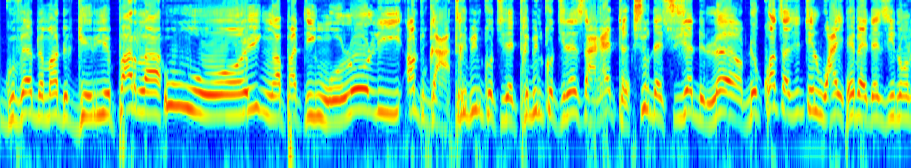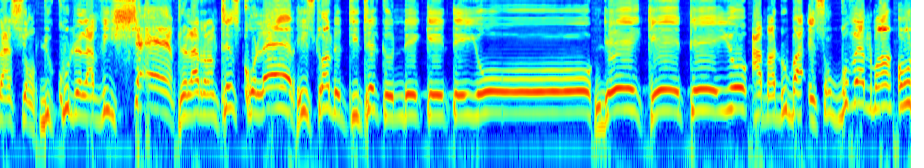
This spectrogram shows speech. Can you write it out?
gouvernement de guerrier par-là, oui, ngapati ngololi. En tout cas, tribune quotidienne, tribune quotidienne s'arrête sur des sujets de l'heure. De quoi s'agit-il, ouais? Eh bien, des inondations, du coût de la vie chère, de la rentrée scolaire, histoire de titrer que Ndeketeyo, Ndeketeyo, Amadouba et son gouvernement ont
